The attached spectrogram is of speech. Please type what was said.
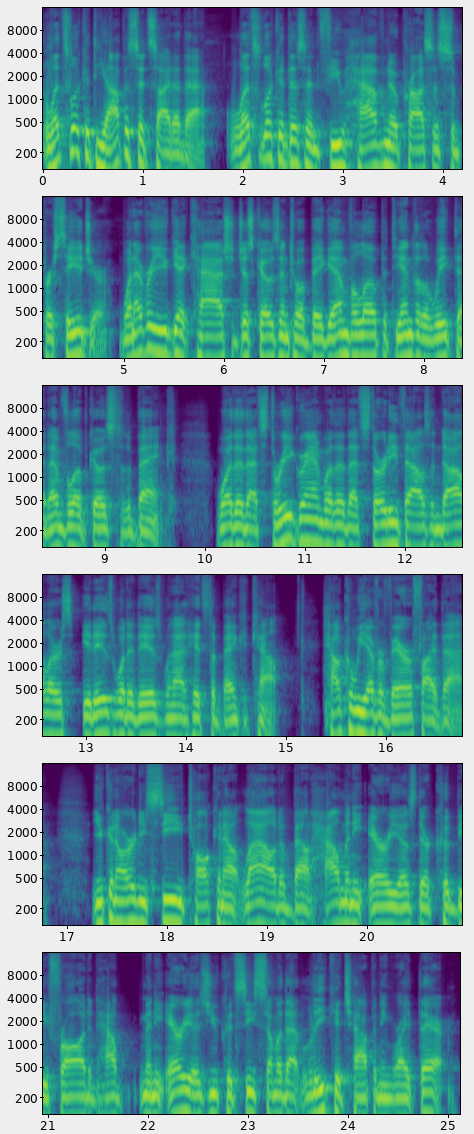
Let's look at the opposite side of that. Let's look at this. And if you have no process and procedure, whenever you get cash, it just goes into a big envelope. At the end of the week, that envelope goes to the bank. Whether that's three grand, whether that's $30,000, it is what it is when that hits the bank account. How can we ever verify that? You can already see talking out loud about how many areas there could be fraud and how many areas you could see some of that leakage happening right there.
